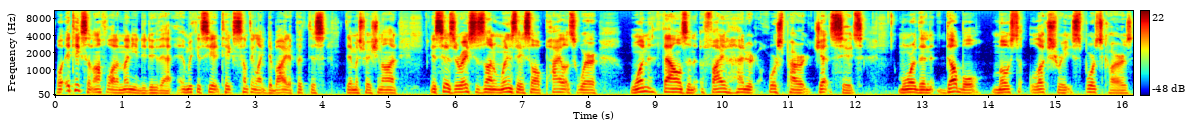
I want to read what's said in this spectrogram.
Well, it takes an awful lot of money to do that, and we can see it takes something like Dubai to put this demonstration on. It says the races on Wednesday saw pilots wear 1,500 horsepower jet suits, more than double most luxury sports cars,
